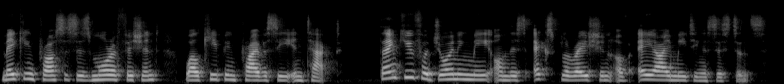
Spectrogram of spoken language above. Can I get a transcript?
making processes more efficient while keeping privacy intact. Thank you for joining me on this exploration of AI meeting assistants.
